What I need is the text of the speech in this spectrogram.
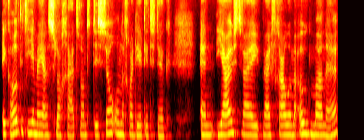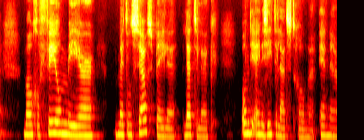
Ik hoop dat je hiermee aan de slag gaat, want het is zo ondergewaardeerd dit stuk. En juist wij, wij vrouwen, maar ook mannen, mogen veel meer met onszelf spelen, letterlijk. Om die energie te laten stromen. En uh,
